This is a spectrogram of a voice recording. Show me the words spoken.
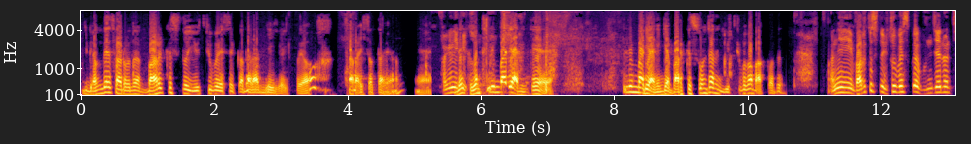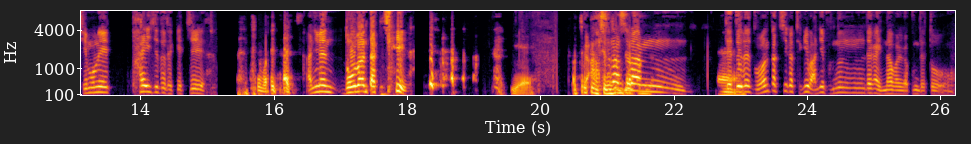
명대사로는 마르크스도 유튜브 했을 거다라는 얘기가 있고요. 살아 있었다면. 당연히 근데 그건 틀린 말이 아닌 게 틀린 말이 아닌 게 마르크스 혼자는 유튜버가 맞거든. 아니 마르크스도 유튜브 했을 거야. 문제는 디모니 타이즈도 됐겠지. 모네타이 아니면 노란 딱지. 예. 어쨌든 아슬아슬한 예. 데들의 노란 딱지가 되게 많이 붙는 데가 있나 봐요. 근데 또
